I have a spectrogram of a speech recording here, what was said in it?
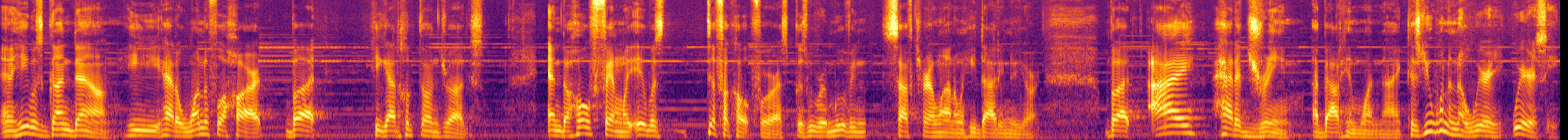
And he was gunned down. He had a wonderful heart, but he got hooked on drugs. And the whole family, it was difficult for us because we were moving to South Carolina when he died in New York. But I had a dream about him one night because you want to know where where is he?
